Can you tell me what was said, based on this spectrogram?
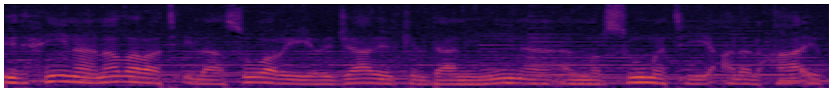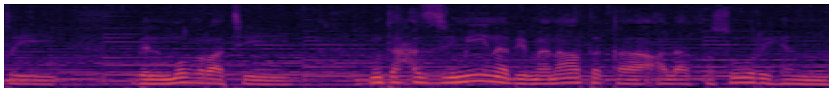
إذ حين نظرت إلى صور رجال الكلدانيين المرسومة على الحائط بالمغرة متحزمين بمناطق على قصورهم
